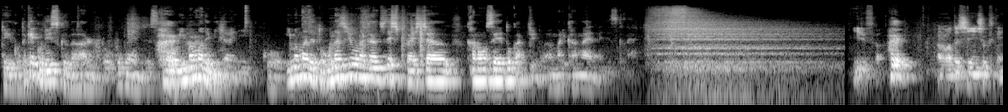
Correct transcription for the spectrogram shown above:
ていうこと結構リスクがあると思うんですけど、はい。今までみたいにこう今までと同じような感じで失敗しちゃう可能性とかっていうのはあんまり考えないですかね？いいですか？はい。あの私飲食店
